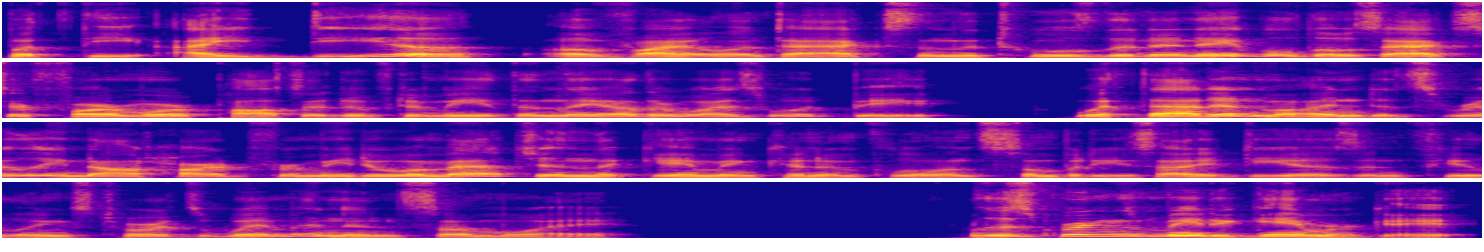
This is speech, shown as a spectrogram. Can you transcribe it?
But the idea of violent acts and the tools that enable those acts are far more positive to me than they otherwise would be. With that in mind, it's really not hard for me to imagine that gaming can influence somebody's ideas and feelings towards women in some way. This brings me to Gamergate.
